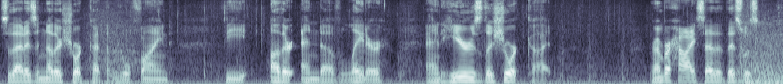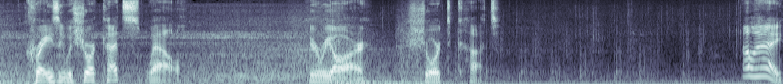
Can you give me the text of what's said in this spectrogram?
So that is another shortcut that we will find the other end of later. And here's the shortcut. Remember how I said that this was crazy with shortcuts? Well, here we are. Shortcut. Oh, hey.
